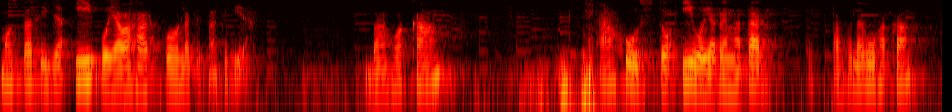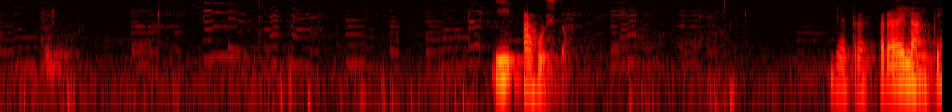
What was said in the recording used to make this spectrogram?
mostacilla y voy a bajar por la que está enseguida. Bajo acá, ajusto y voy a rematar. Entonces paso la aguja acá. Y ajusto. De atrás para adelante.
